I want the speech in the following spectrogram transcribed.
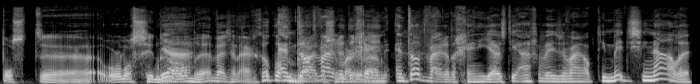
post-oorlogssyndroom. wij zijn eigenlijk ook wel en dat, waren degene, en dat waren degenen juist die aangewezen waren... op die medicinale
